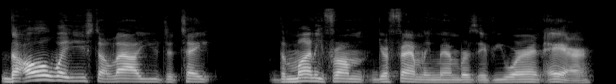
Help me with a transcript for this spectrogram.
The old way used to allow you to take the money from your family members if you were an heir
